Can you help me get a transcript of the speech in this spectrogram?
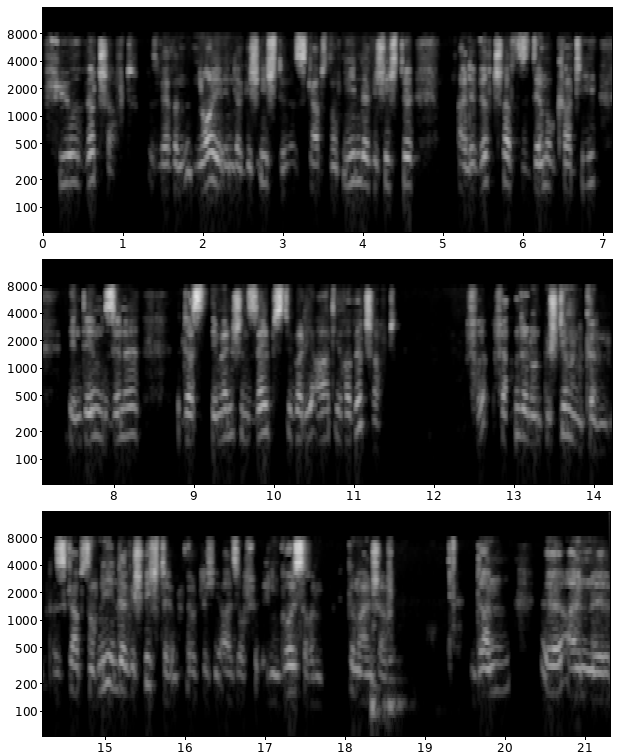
für Wirtschaft. Das wäre neu in der Geschichte. Es gab es noch nie in der Geschichte eine Wirtschaftsdemokratie in dem Sinne, dass die Menschen selbst über die Art ihrer Wirtschaft verhandeln und bestimmen können. Das gab es noch nie in der Geschichte, wirklich, also in größeren Gemeinschaften. Dann äh, eine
